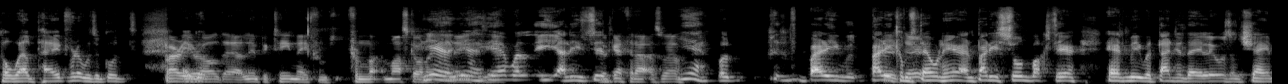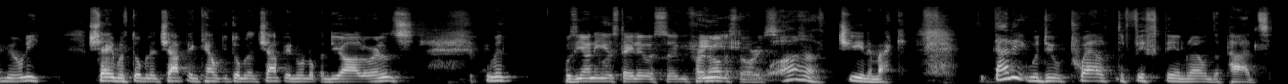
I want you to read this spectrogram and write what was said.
Got well paid for it. It was a good. Barry, your old uh, Olympic teammate from from Moscow. Yeah, yeah, yeah. Well, he, and he We'll get to that as well. yeah. Well, Barry Barry There's comes there. down here, and Barry's son boxed here. Here's me with Daniel Day Lewis and Shane Mooney. Shane was Dublin champion, County Dublin champion, run up in the All Irelands. I mean, Was he any use Day Lewis? So we've heard all the stories. Oh, Gina Mac. Danny would do 12 to 15 rounds of pads,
